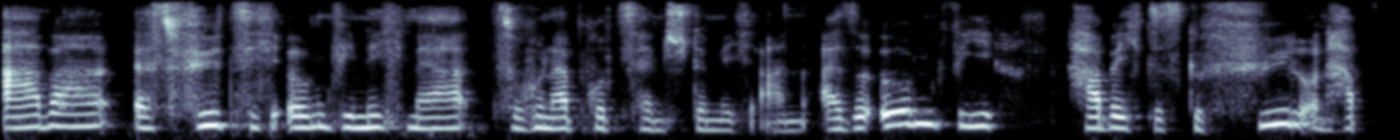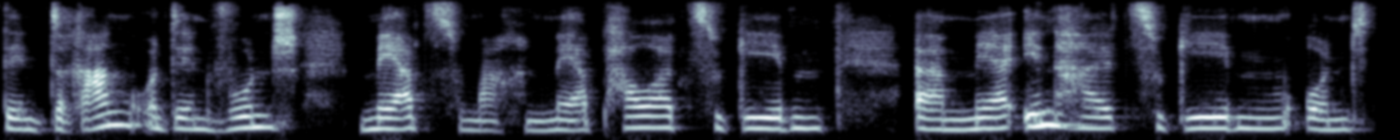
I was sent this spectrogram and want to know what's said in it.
aber es fühlt sich irgendwie nicht mehr zu 100 Prozent stimmig an. Also irgendwie habe ich das Gefühl und habe den Drang und den Wunsch, mehr zu machen, mehr Power zu geben, äh, mehr Inhalt zu geben und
